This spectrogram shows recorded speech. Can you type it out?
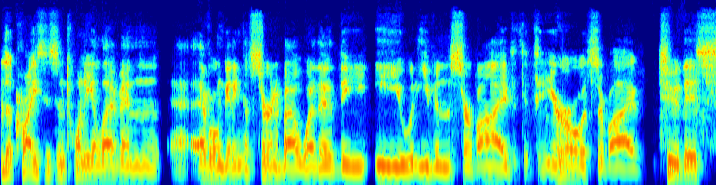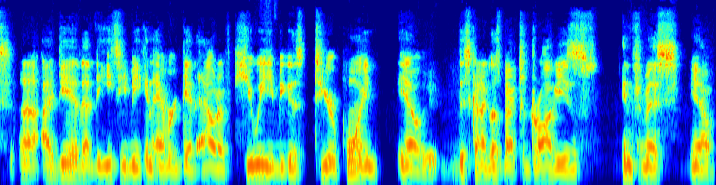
the crisis in 2011. Uh, everyone getting concerned about whether the EU would even survive, if the euro would survive, to this uh, idea that the ECB can ever get out of QE. Because to your point, you know, this kind of goes back to Draghi's infamous, you know,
